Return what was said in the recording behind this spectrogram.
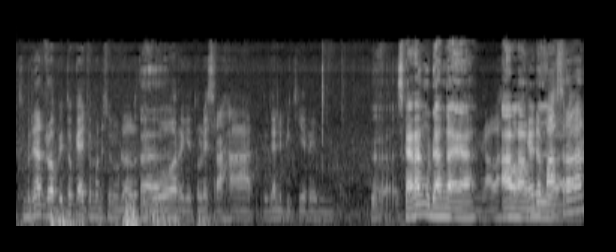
sebenarnya drop itu kayak cuma disuruh udah lu Ah. tidur gitu lu istirahat gitu, jangan dipikirin Sekarang udah enggak ya? enggak lah Alhamdulillah. kayak udah pasrah kan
